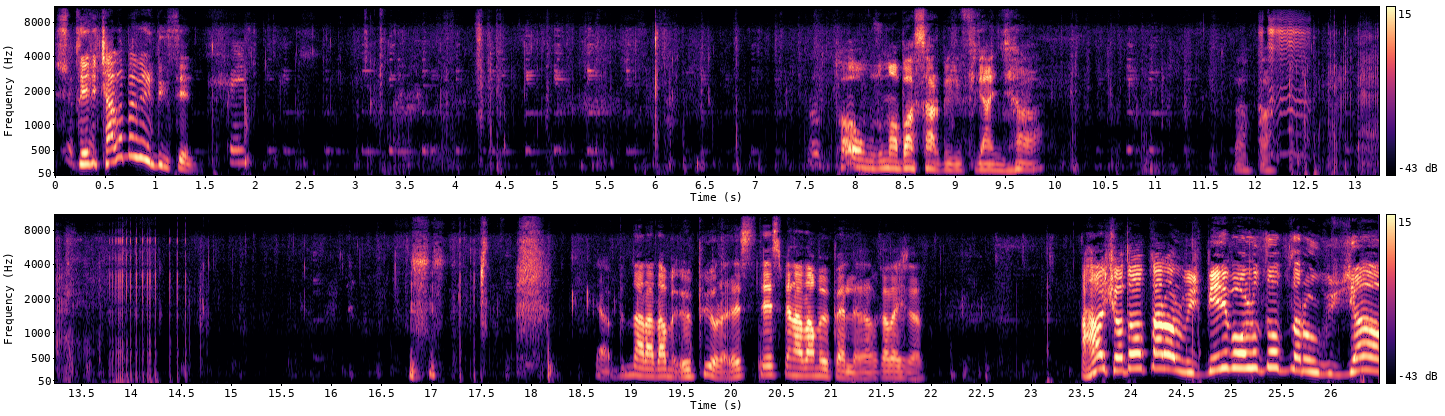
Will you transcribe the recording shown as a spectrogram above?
Sütleri çalıp mı verdin sen? Ben Ta omzuma basar biri filan ya. Bak bak. ya bunlar adamı öpüyorlar. Res- Resmen adamı öperler arkadaşlar. Aha şu toplar olmuş. Benim oğlum toplar olmuş ya.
